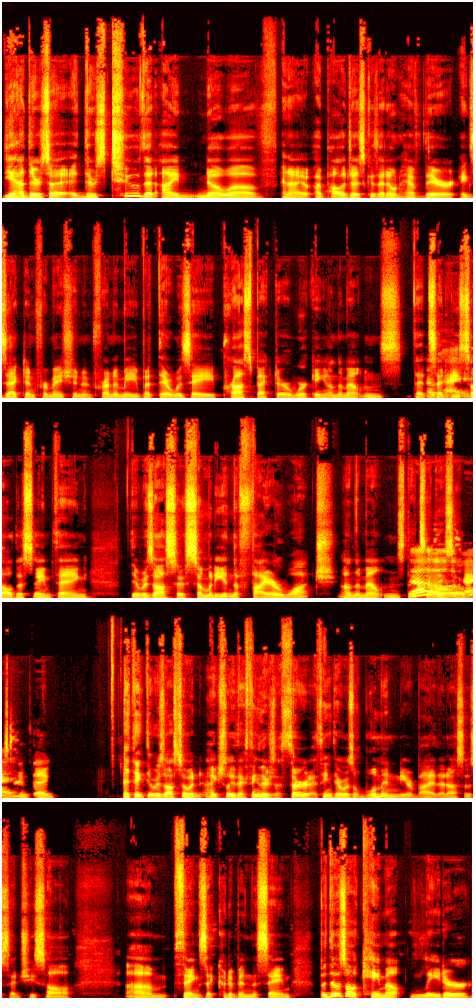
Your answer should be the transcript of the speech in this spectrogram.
Yeah, there's a there's two that I know of, and I apologize because I don't have their exact information in front of me. But there was a prospector working on the mountains that okay. said he saw the same thing. There was also somebody in the fire watch on the mountains that oh, said they oh, saw okay. the same thing. I think there was also an actually I think there's a third. I think there was a woman nearby that also said she saw um, things that could have been the same. But those all came out later.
